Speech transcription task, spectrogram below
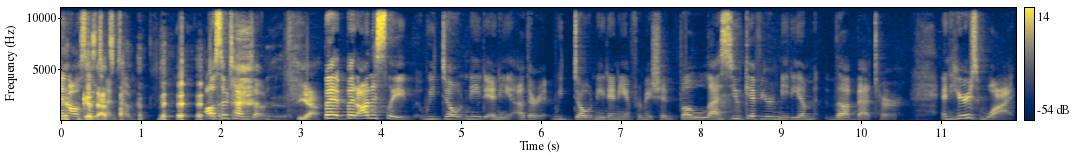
And also time zone. also time zone. yeah. But but honestly, we don't need any other we don't need any information. The less you give your medium, the better. And here's why.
